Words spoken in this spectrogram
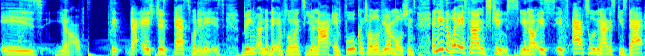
is, you know, it, that it's just that's what it is. Being under the influence, you're not in full control of your emotions. And either way, it's not an excuse. You know, it's it's absolutely not an excuse. That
